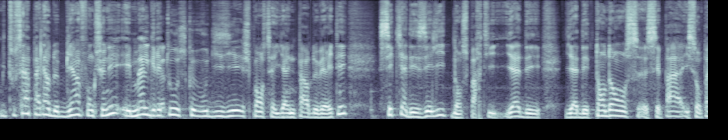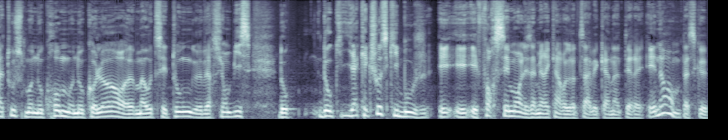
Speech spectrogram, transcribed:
mais tout ça n'a pas l'air de bien fonctionner. Et malgré tout, ce que vous disiez, je pense, il y a une part de vérité, c'est qu'il y a des élites dans ce parti. Il y a des, il y a des tendances. C'est pas, ils sont pas tous monochromes, monocolores, euh, Mao Tse-tung euh, version bis. Donc, donc il y a quelque chose qui bouge. Et, et, et, forcément, les Américains regrettent ça avec un intérêt énorme parce que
